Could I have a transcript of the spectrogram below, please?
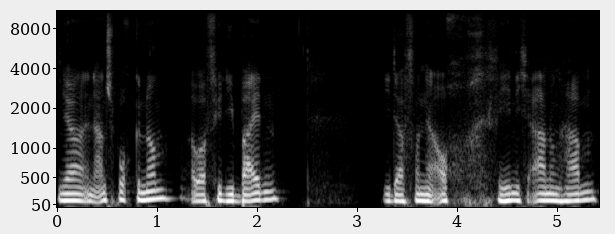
ja, in Anspruch genommen, aber für die beiden, die davon ja auch wenig Ahnung haben,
